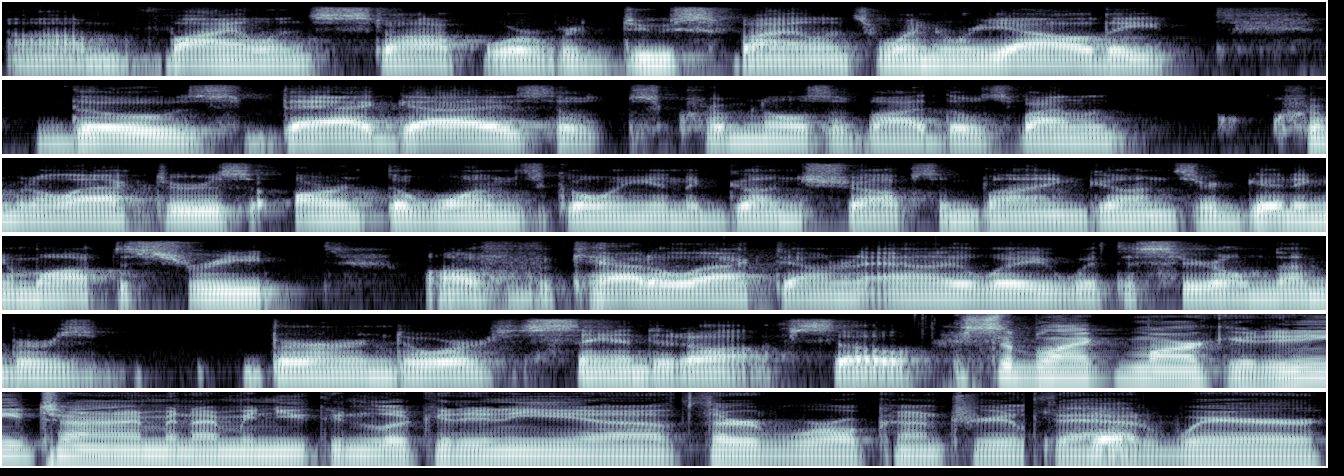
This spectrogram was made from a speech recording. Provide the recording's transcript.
um, violence stop or reduce violence. When in reality, those bad guys, those criminals, those violent criminal actors aren't the ones going into gun shops and buying guns. They're getting them off the street, off of a Cadillac down an alleyway with the serial numbers burned or sanded off. So It's a black market. Anytime, and I mean, you can look at any uh, third world country like that Yep. where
